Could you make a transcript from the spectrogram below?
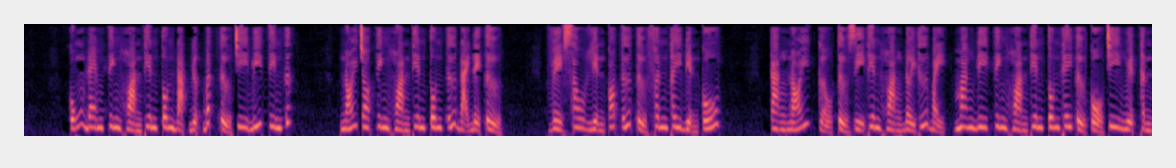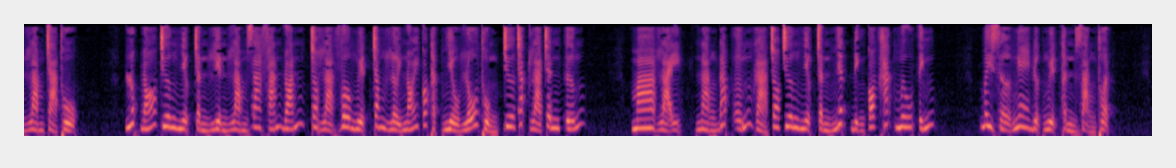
Cũng đem tinh hoàn thiên tôn đạt được bất tử chi bí tin tức. Nói cho tinh hoàn thiên tôn tứ đại đệ tử. Về sau liền có tứ tử phân thây điển cố. Càng nói cửu tử dị thiên hoàng đời thứ bảy mang đi tinh hoàn thiên tôn thây tử cổ chi nguyệt thần làm trả thù. Lúc đó Trương Nhược Trần liền làm ra phán đoán cho là vô nguyệt trong lời nói có thật nhiều lỗ thủng chưa chắc là chân tướng. Mà lại, nàng đáp ứng gả cho Trương Nhược Trần nhất định có khác mưu tính. Bây giờ nghe được Nguyệt Thần giảng thuật.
